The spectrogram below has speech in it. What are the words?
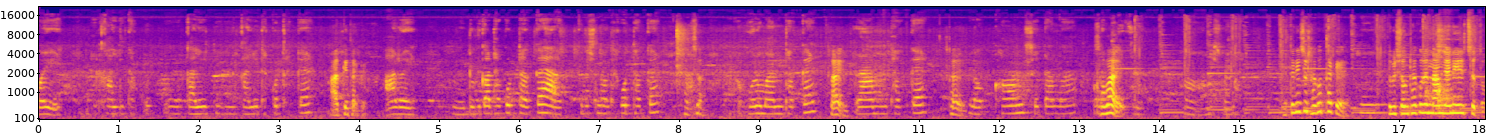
ওই কালী ঠাকুর কালী কালী ঠাকুর থাকে আর কে থাকে আর ওই দুর্গা ঠাকুর থাকে আর কৃষ্ণ ঠাকুর থাকে আচ্ছা হনুমান থাকে তাই রাম থাকে তাই লক্ষণ সীতামা সবাই? হ্যাঁ সবাই। এত কিছু ঠাকুর থাকে? তুমি সব ঠাকুরের নাম জানিয়ে দিচ্ছ তো?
